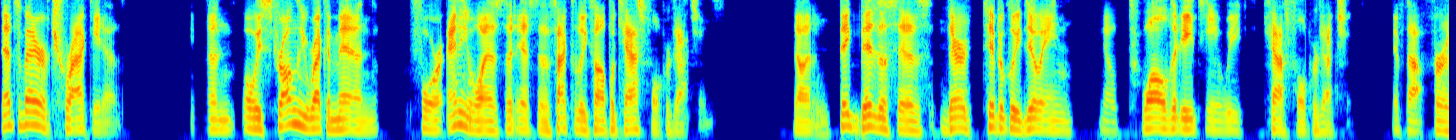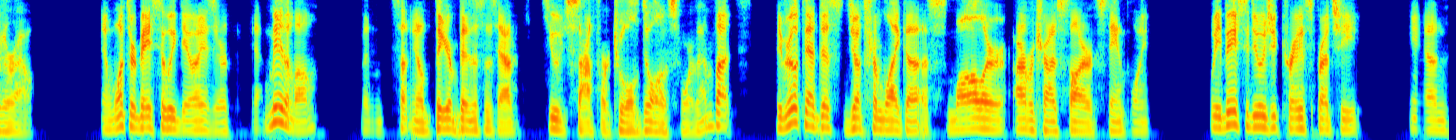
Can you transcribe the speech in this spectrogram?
that's a matter of tracking it. And what we strongly recommend for anyone is that is to effectively come up with cash flow projections know, big businesses, they're typically doing, you know, 12 to 18 week cash flow projections, if not further out. And what they're basically doing is they're at minimum, but some, you know, bigger businesses have huge software tools do all this for them. But if you're looking at this just from like a, a smaller arbitrage seller standpoint, what you basically do is you create a spreadsheet and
